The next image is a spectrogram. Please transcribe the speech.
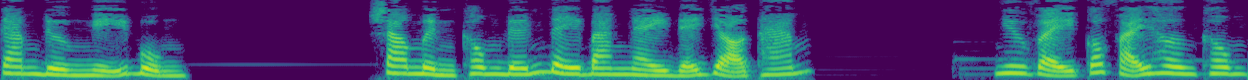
Cam đường nghĩ bụng. Sao mình không đến đây ban ngày để dọ thám? Như vậy có phải hơn không?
